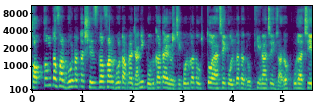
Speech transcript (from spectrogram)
সপ্তম দফার ভোট, অর্থাৎ শেষ দফার ভোট আমরা জানি কলকাতায় রয়েছে। কলকাতা উত্তর আছে, কলকাতা দক্ষিণ আছে, যাদবপুর আছে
